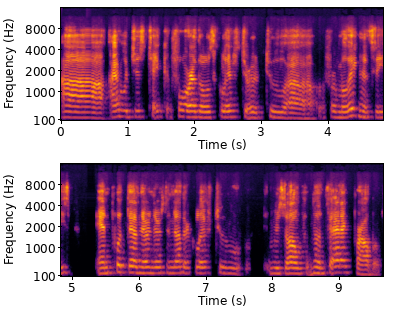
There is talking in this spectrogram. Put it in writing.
Uh, I would just take four of those glyphs to, to uh, for malignancies and put them there. And there's another glyph to resolve lymphatic problems.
